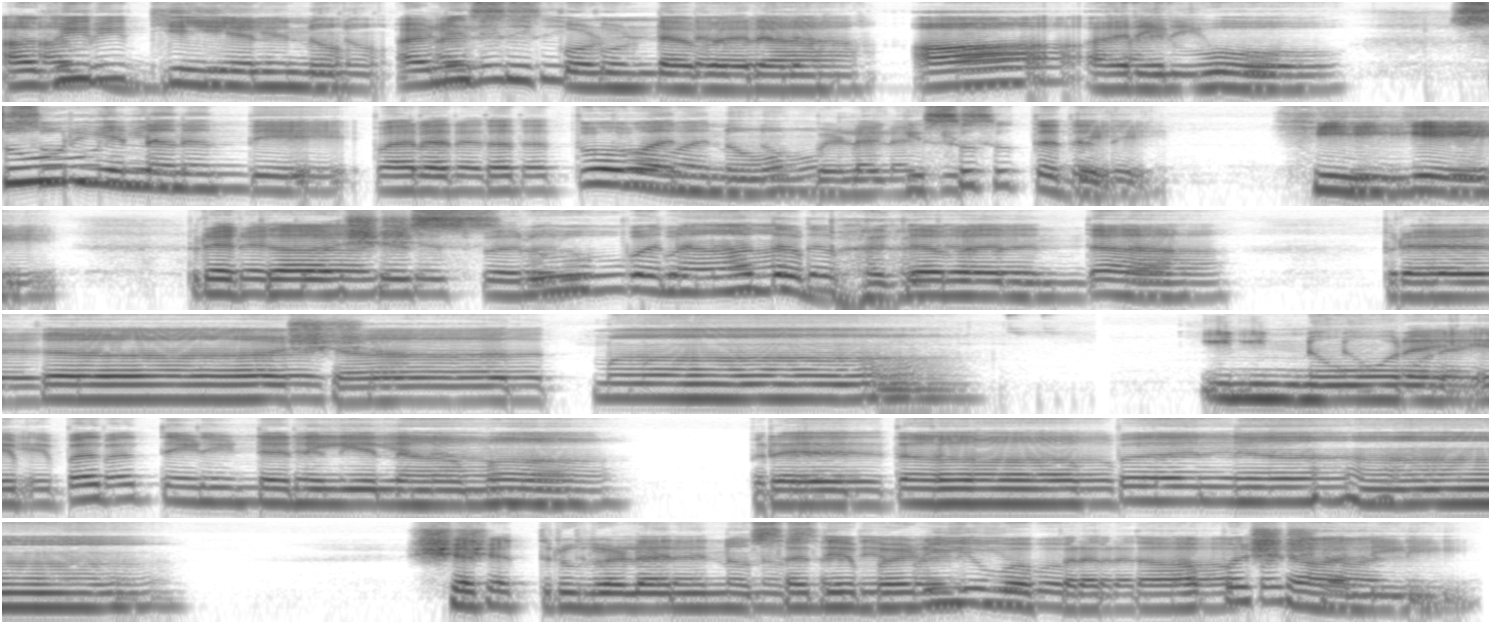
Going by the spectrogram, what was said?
ಅವಿದ್ಯೆಯನ್ನು ಅಳಿಸಿಕೊಂಡವರ ಆ ಅರಿವು ಸೂರ್ಯನಂತೆ ಪರತತ್ವವನ್ನು ಬೆಳಗಿಸುತ್ತದೆ. ಹೀಗೆ ಪ್ರಕಾಶ ಸ್ವರೂಪನಾದ ಭಗವಂತ ಪ್ರಕಾಶಾತ್ಮ. ಇನ್ನೂರ ಎಪ್ಪತ್ತೆಂಟನೆಯ ನಾಮ ಪ್ರತಾಪನ. ಶತ್ರುಗಳನ್ನು ಸದೆಬಡಿಯುವ ಪ್ರತಾಪಶಾಲಿ.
